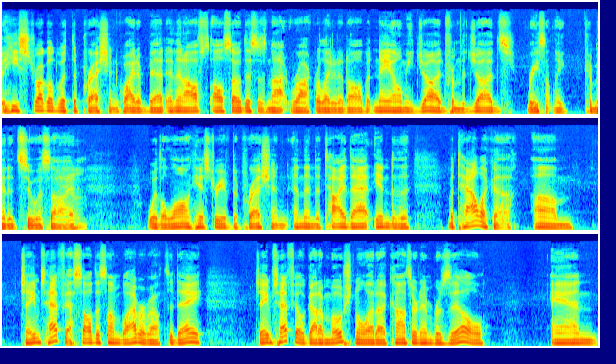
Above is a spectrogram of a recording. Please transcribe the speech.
he struggled with depression quite a bit, and then also this is not rock related at all, but Naomi Judd from the Judds recently committed suicide with a long history of depression, and then to tie that into the Metallica, um, James Hetfield. I saw this on Blabbermouth today. James Hetfield got emotional at a concert in Brazil, and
